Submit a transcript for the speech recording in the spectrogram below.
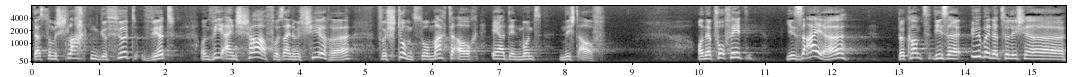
das zum Schlachten geführt wird und wie ein Schaf vor seinem Scherer verstummt, so machte auch er den Mund nicht auf. Und der Prophet Jesaja bekommt dieser übernatürliche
